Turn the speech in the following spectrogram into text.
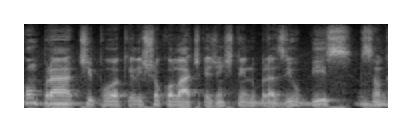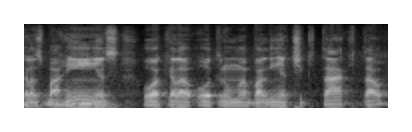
comprar tipo aquele chocolate que a gente tem no Brasil, bis, que são uhum. aquelas barrinhas, ou aquela outra, uma balinha tic-tac e tal.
